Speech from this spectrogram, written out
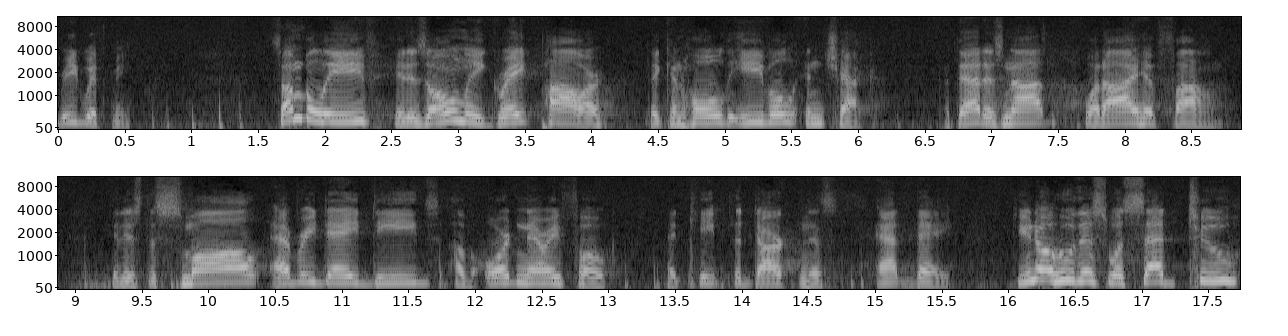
Read with me. Some believe it is only great power that can hold evil in check, but that is not what I have found. It is the small, everyday deeds of ordinary folk that keep the darkness at bay. Do you know who this was said to?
